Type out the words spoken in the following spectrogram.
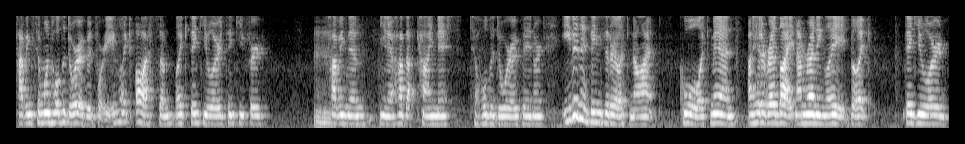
having someone hold the door open for you, like awesome. Like, thank you, Lord. Thank you for Mhm. having them, you know, have that kindness to hold the door open, or even in things that are like not cool. Like, man, I hit a red light and I'm running late, but like, thank you, Lord.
